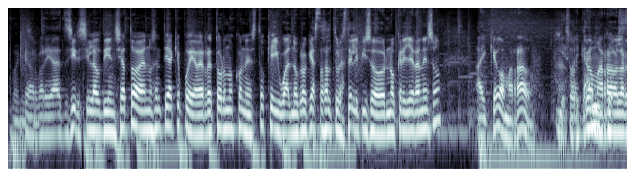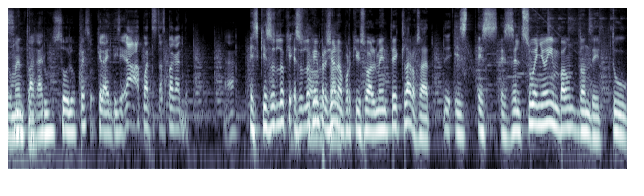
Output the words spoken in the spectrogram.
Qué Buenísimo. barbaridad. Es decir, si la audiencia todavía no sentía que podía haber retorno con esto, que igual no creo que a estas alturas del episodio no creyeran eso, ahí quedó amarrado. Y eso ahí quedó amarrado el argumento. pagar un solo peso. Que la gente dice, ah, ¿cuánto estás pagando? Ah, Es que eso es lo que, eso es lo que impresiona, brutal. porque usualmente, claro, o sea, es, es, es el sueño inbound donde tu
